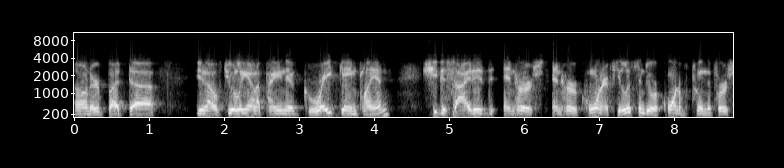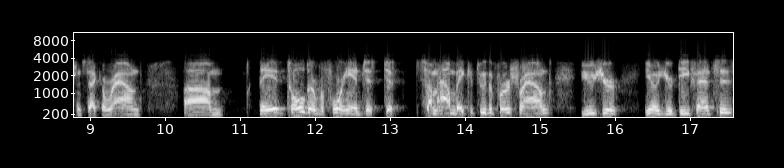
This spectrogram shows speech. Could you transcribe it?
on her. But uh, you know, Julianna Peña, great game plan she decided in her in her corner. If you listen to her corner between the first and second round, um, they had told her beforehand just just somehow make it through the first round. Use your you know your defenses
